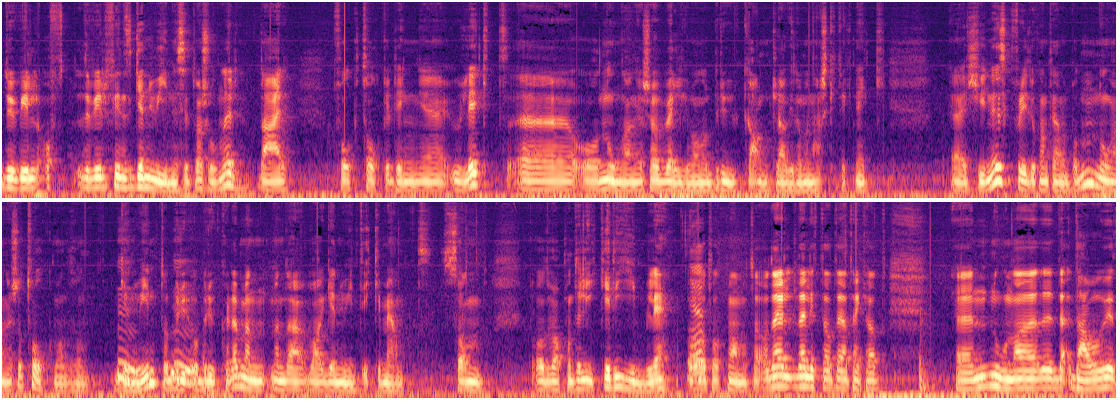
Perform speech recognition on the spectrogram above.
vil ofte, det vil finnes genuine situasjoner der folk tolker ting uh, ulikt. Eh, og noen ganger så velger man å bruke anklagen om en hersketeknikk kynisk fordi du kan tjene på den. Noen ganger så tolker man det sånn genuint og, br og, bruker det, men, men, det var genuint ikke ment sånn. Og det var på en måte like rimelig å tolke annen måte. Og det er, det er, litt at jeg tenker at eh, noen av, Der hvor vi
